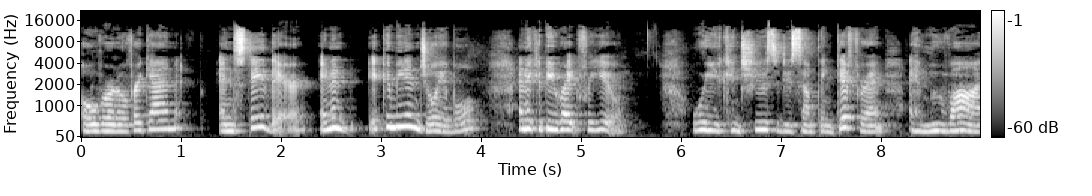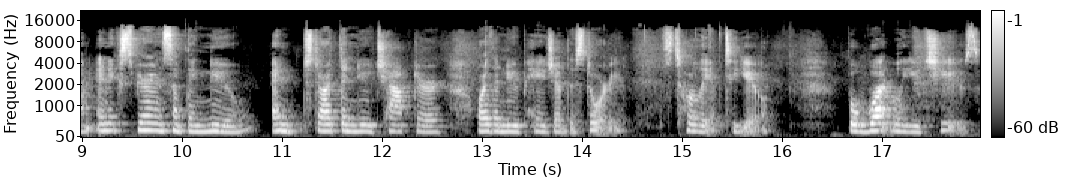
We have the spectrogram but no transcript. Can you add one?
over and over again and stay there. And it can be enjoyable and it could be right for you. Or you can choose to do something different and move on and experience something new and start the new chapter or the new page of the story. It's totally up to you. But what will you choose?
